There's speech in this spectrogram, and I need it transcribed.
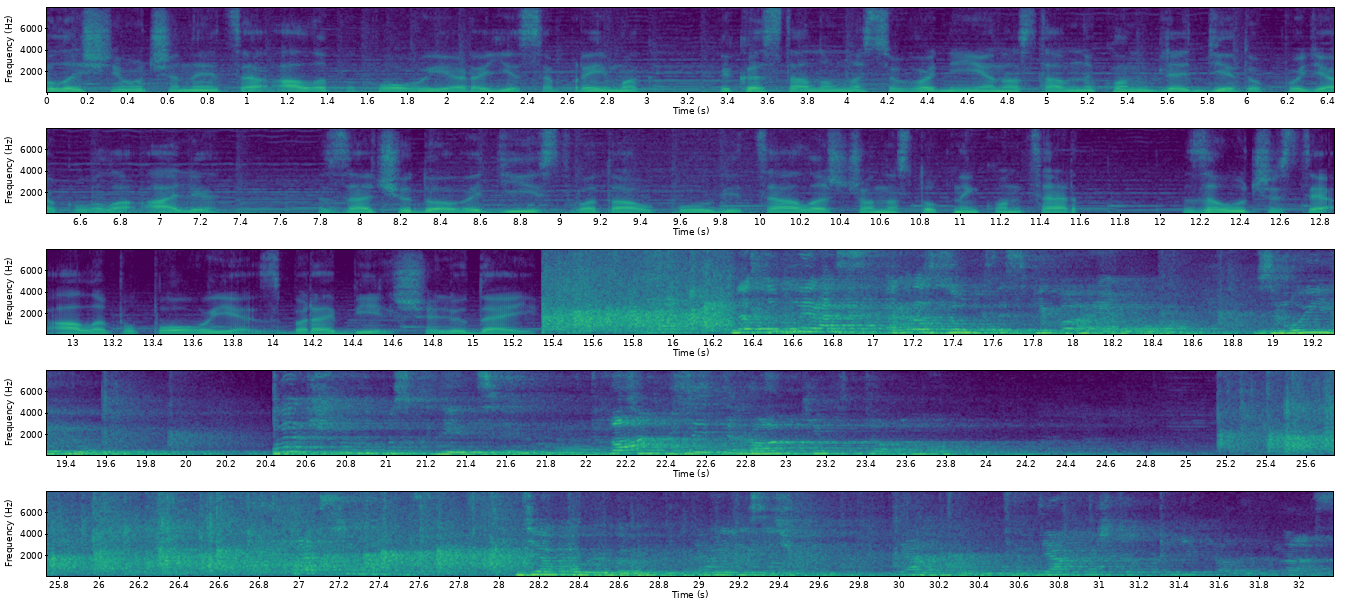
Колишня учениця Алли Попової Раїса Приймак, яка станом на сьогодні є наставником для діток, подякувала Алі за чудове дійство та пообіцяла, що наступний концерт за участі Алли Попової збере більше людей. Наступний раз разом заспіваємо з моєю першою випускницею. 20 років тому. Дякую, Раїсочка. Дякую. Дякую, що приїхали до нас.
